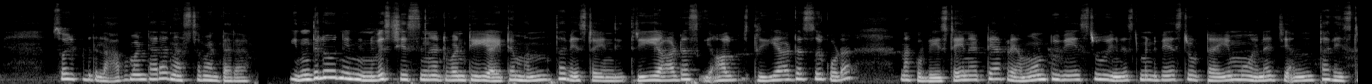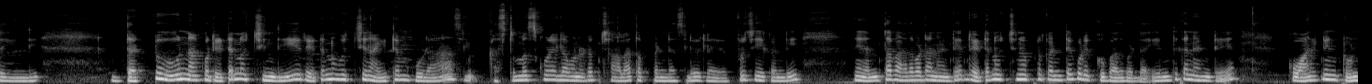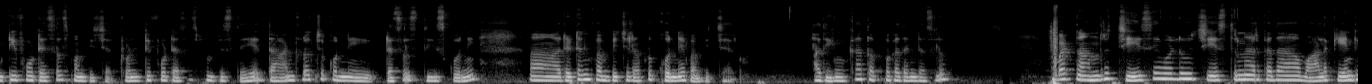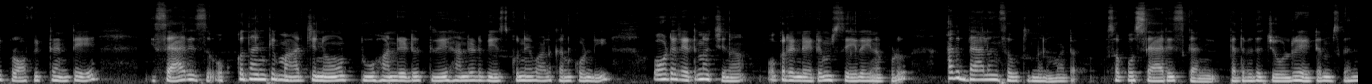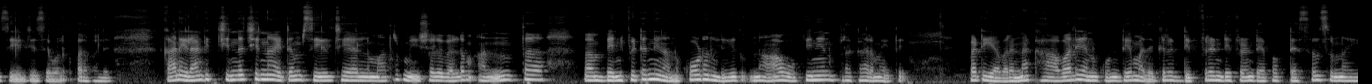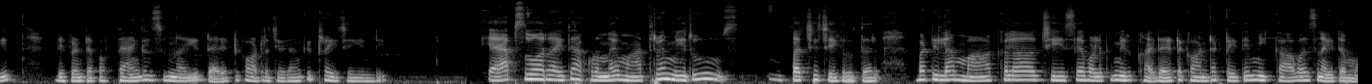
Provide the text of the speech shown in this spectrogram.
సో ఇప్పుడు ఇది లాభం అంటారా నష్టం అంటారా? ఇందులో నేను ఇన్వెస్ట్ చేసినటువంటి ఐటెం అంతా వేస్ట్ అయింది. Three orders almost three orders కూడా నాకు వేస్ట్ అయినట్టే. అక్కడ amount waste investment waste time energy అంతా వేస్ట్ అయ్యింది దట్టు నాకు రిటర్న్ వచ్చింది. రిటర్న్ వచ్చిన ఐటెం కూడా అసలు కస్టమర్స్ కూడా ఇలా ఉండడం చాలా తప్పండి. అసలు ఇట్లా ఎప్పుడు చేయకండి. నేను ఎంత బాధపడ్డానంటే రిటర్న్ వచ్చినప్పుడు కంటే కూడా ఎక్కువ బాధపడ్డా. ఎందుకనంటే క్వాంటిటీ నేను ట్వంటీ ఫోర్ టెసల్స్ పంపించాను ట్వంటీ ఫోర్ టెసల్స్ పంపిస్తే దాంట్లో వచ్చి కొన్ని టెసల్స్ తీసుకొని రిటర్న్ పంపించేటప్పుడు కొన్నే పంపించారు. అది ఇంకా తప్పు కదండి అసలు. బట్ అందరూ చేసేవాళ్ళు చేస్తున్నారు కదా వాళ్ళకేంటి ప్రాఫిట్ అంటే ఈ శారీస్ ఒక్కదానికి margin two hundred three hundred వేసుకునే వాళ్ళకి అనుకోండి ఒకటి రిటర్న్ వచ్చిన ఒక రెండు ఐటమ్స్ సేల్ అయినప్పుడు అది బ్యాలెన్స్ అవుతుందన్నమాట. సపోజ్ శారీస్ కానీ పెద్ద పెద్ద జ్యువెలరీ ఐటమ్స్ కానీ సేల్ చేసే వాళ్ళకి పర్వాలేదు. కానీ ఇలాంటి చిన్న చిన్న ఐటమ్స్ సేల్ చేయాలని మాత్రం మీషోలో వెళ్ళడం అంత బెనిఫిట్ అని నేను అనుకోవడం లేదు నా ఒపీనియన్ ప్రకారం అయితే. బట్ ఎవరైనా కావాలి అనుకుంటే మా దగ్గర different different type of tassels ఉన్నాయి డిఫరెంట్ టైప్ ఆఫ్ బ్యాంగిల్స్ ఉన్నాయి డైరెక్ట్గా ఆర్డర్ చేయడానికి ట్రై చేయండి. యాప్స్ ద్వారా అయితే అక్కడ ఉన్నవి మాత్రమే మీరు పర్చేస్ చేయగలుగుతారు. బట్ ఇలా మాకలా చేసే వాళ్ళకి మీరు డైరెక్ట్ కాంటాక్ట్ అయితే మీకు కావాల్సిన ఐటమ్.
